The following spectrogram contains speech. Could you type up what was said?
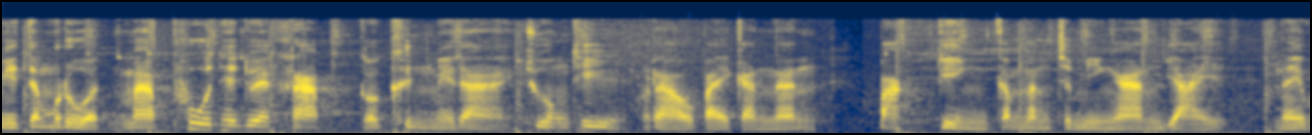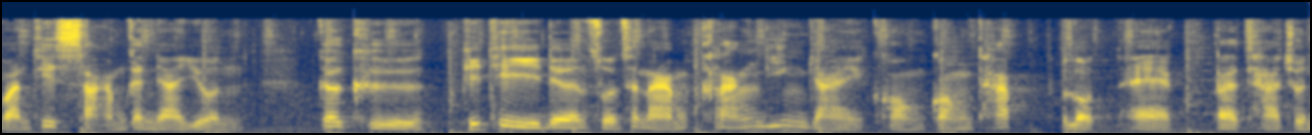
มีตำรวจมาพูดให้ด้วยครับ ก็ขึ้นไม่ได้ ช่วงที่เราไปกันนั้นปัปักกิ่งกำลังจะมีงานใหญ่ในวันที่ 3 กันยายน ก็คือพิธีเดินสวนสนามครั้งยิ่งใหญ่ของกองทัพปลดแอกประชาชน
